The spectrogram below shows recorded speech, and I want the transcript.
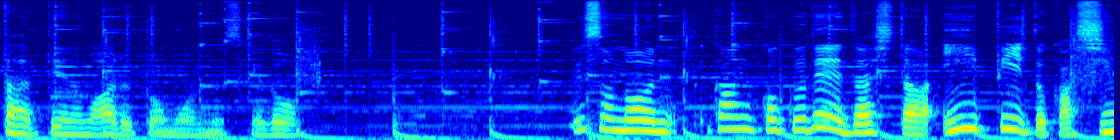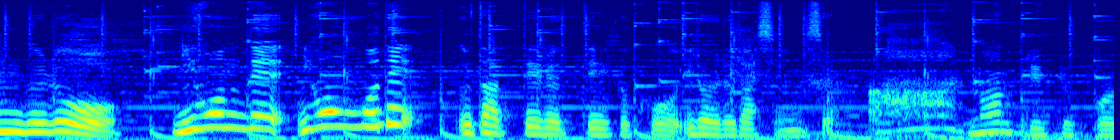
たっていうのもあると思うんですけど。でその韓国で出した EP とかシングルを日本で日本語で歌ってるっていう曲をいろいろ出してるんですよ。ああなんていう曲を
